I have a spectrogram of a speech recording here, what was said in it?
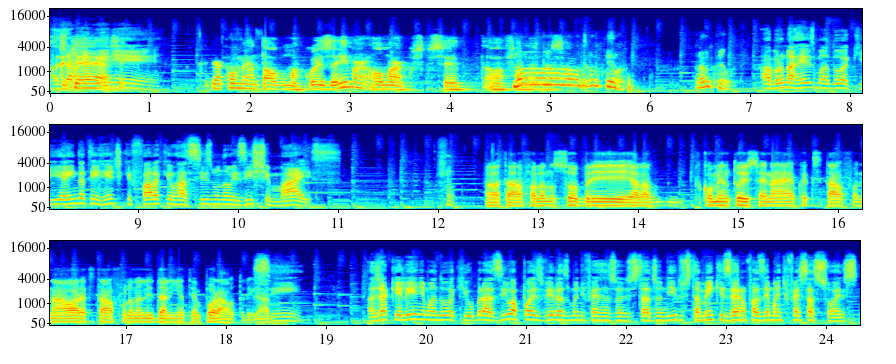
A Você quer- Jaqueline. Você quer comentar alguma coisa aí, Mar... Ô, Marcos, que você tava Não, falando? não, não, não, tranquilo. Tranquilo. A Bruna Reis mandou aqui. Ainda tem gente que fala que o racismo não existe mais. Ela tava falando sobre. Ela comentou isso aí na época que você tava. Na hora que você tava falando ali da linha temporal, tá ligado? Sim. A Jaqueline mandou aqui. O Brasil, após ver as manifestações dos Estados Unidos, também quiseram fazer manifestações.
